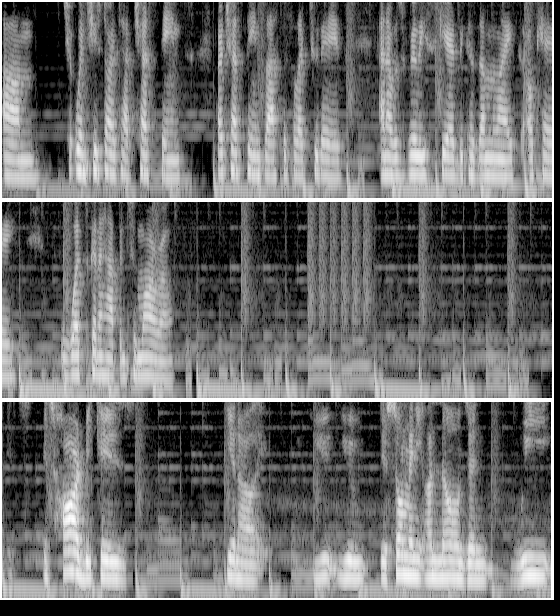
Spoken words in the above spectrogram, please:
um, ch- when she started to have chest pains. Her chest pains lasted for like two days. And I was really scared because I'm like, okay, what's going to happen tomorrow? It's hard because you know you you there's so many unknowns and we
